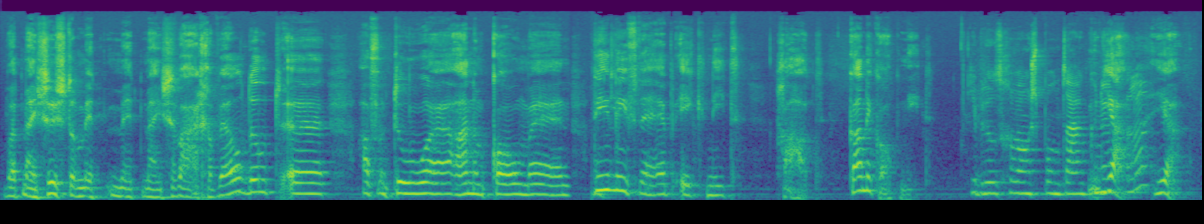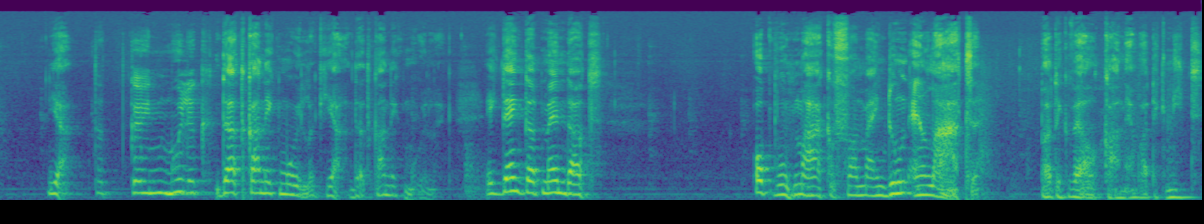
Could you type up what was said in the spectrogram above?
wat mijn zuster met, met mijn zwager wel doet, eh, af en toe eh, aan hem komen. En die liefde heb ik niet gehad. Kan ik ook niet. Je bedoelt gewoon spontaan knuffelen? Ja, ja, ja. Kun je moeilijk... Dat kan ik moeilijk, ja, dat kan ik moeilijk. Ik denk dat men dat op moet maken van mijn doen en laten. Wat ik wel kan en wat ik niet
